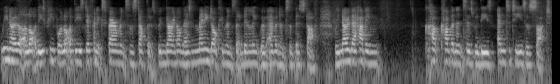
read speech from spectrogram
We know that a lot of these people, a lot of these different experiments and stuff that's been going on, there's many documents that have been linked with evidence of this stuff. We know they're having co- covenances with these entities as such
